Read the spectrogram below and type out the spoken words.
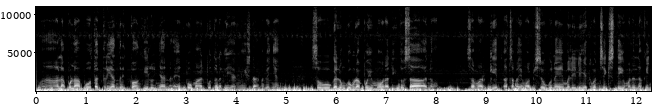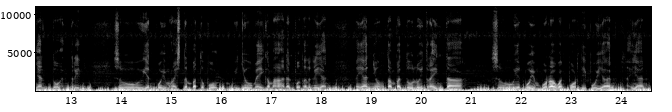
Mga lapo-lapo, tag 300 po ang kilo niyan. Ayan po, mahal po talaga yan yung isda na ganyan. So galunggong lang po yung mura dito sa ano sa market. At saka yung mga bisugo na yung maliliit 160 yung malalaki niyan 200 so yan po yung mga isdang bato po. Medyo may kamahalan po talaga yan. Ayan yung tamban tuloy 30 so yan po yung bura 140 po yan. Ayan.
